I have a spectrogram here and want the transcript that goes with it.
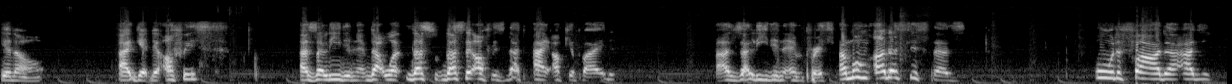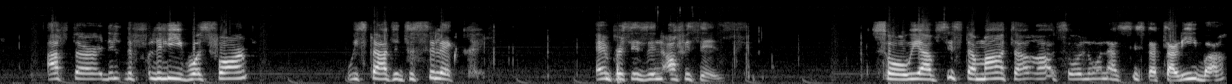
you know, I get the office as a leading that was that's that's the office that I occupied as a leading empress among other sisters who the father had after the, the, the league was formed we started to select empresses in offices. So we have Sister Martha, also known as Sister Taliba.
